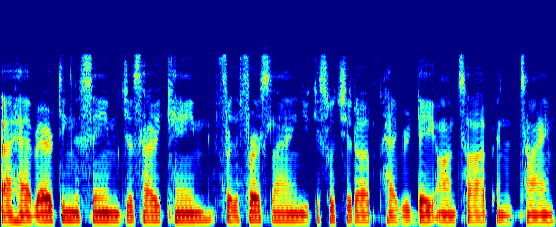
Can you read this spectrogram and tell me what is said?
I have everything the same, just how it came. For the first line, you can switch it up, have your date on top and the time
